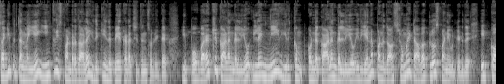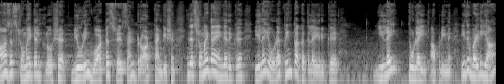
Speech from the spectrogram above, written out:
சகிப்புத்தன்மையை இன்க்ரீஸ் பண்ணுறதால இதுக்கு இந்த பேர் கிடச்சிதுன்னு சொல்லிட்டு. இப்போது வறட்சி காலங்கள்லையோ இல்லை நீர் இருக்கும் கொண்ட காலங்கள்லையோ இது என்ன பண்ணுதா? ஸ்டொமேட்டாவை க்ளோஸ் பண்ணி விட்டுடுது. It causes stomatal closure during water stress and drought condition இந்த ஸ்டொமேட்டா எங்கே இருக்குது இலையோட பின்பக்கத்தில் இருக்குது இலை துளை அப்படின்னு. இது வழியாக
